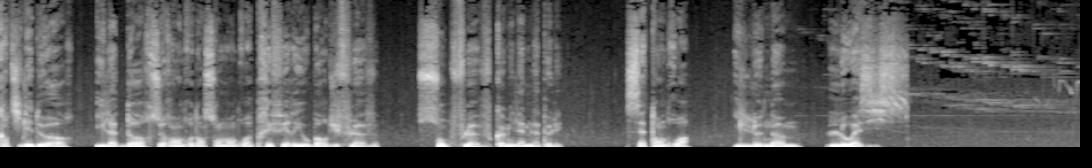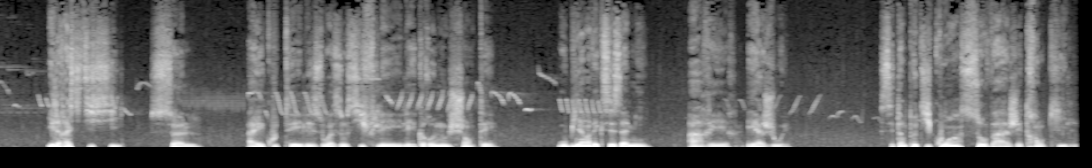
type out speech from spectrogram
Quand il est dehors, il adore se rendre dans son endroit préféré au bord du fleuve. Son fleuve, comme il aime l'appeler. Cet endroit, il le nomme l'oasis. Il reste ici, seul, à écouter les oiseaux siffler, les grenouilles chanter, ou bien avec ses amis, à rire et à jouer. C'est un petit coin sauvage et tranquille,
